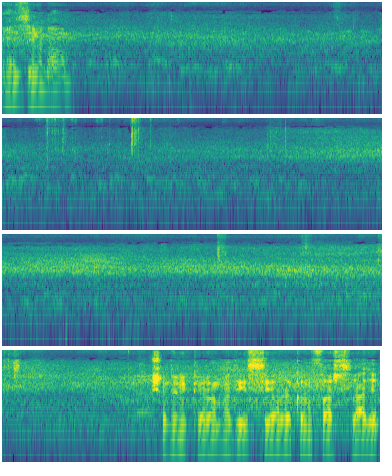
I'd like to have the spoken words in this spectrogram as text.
هازينها معاهم. مشاهدينا الكرام هذه السيارة اللي كانوا فيها سبعة ديال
